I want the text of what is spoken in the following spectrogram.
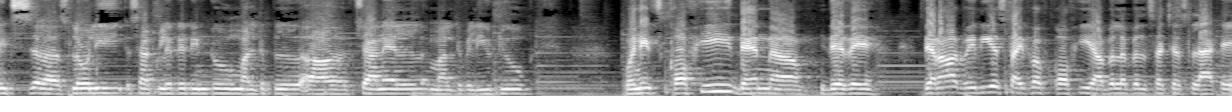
it's uh, slowly circulated into multiple uh, channel multiple youtube when it's coffee then uh, there there are various type of coffee available such as latte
